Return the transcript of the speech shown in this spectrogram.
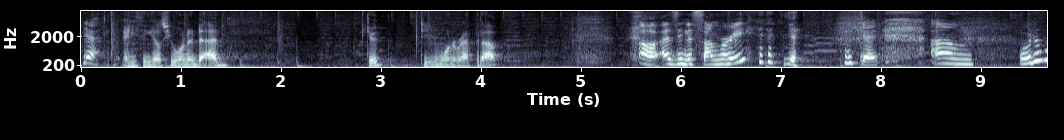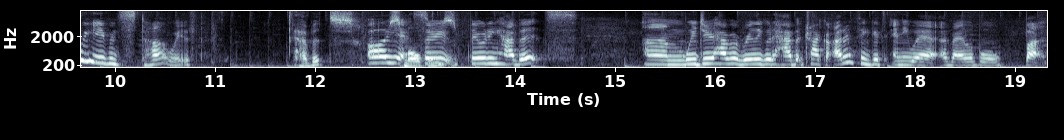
Yeah. Anything else you wanted to add? Good. Do you want to wrap it up? Oh, as in a summary? Yeah. okay. Um, what did we even start with? Habits. Oh yeah, Small so things. building habits. Um, we do have a really good habit tracker. I don't think it's anywhere available, but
